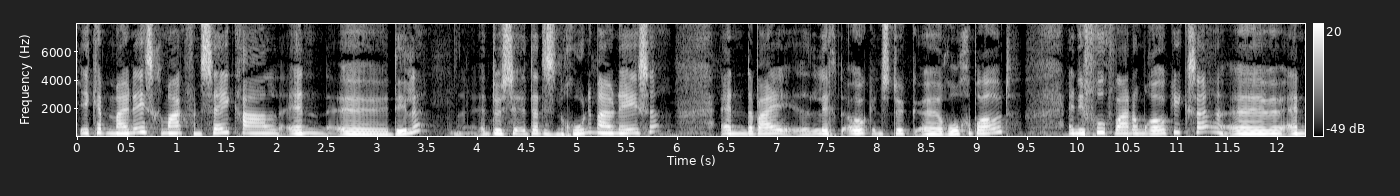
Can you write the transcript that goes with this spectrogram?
Ik heb mayonaise gemaakt van zeekraal en eh dille. Dus dat is een groene mayonaise. En daarbij ligt ook een stuk eh rolgebrood. En die vroeg waarom rook ik ze. Eh, en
